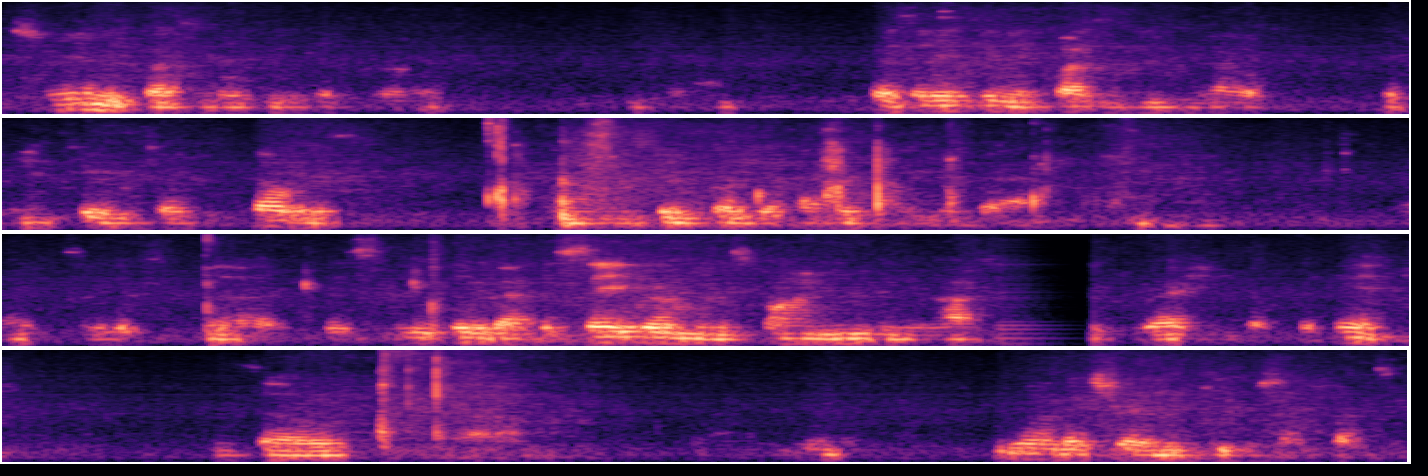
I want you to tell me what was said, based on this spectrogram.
extremely flexible to the hip you can. Because anything that causes you to know the anterior the pelvis um, is going to cause you hyperextend your back. Right? So this, uh, this, you think about the sacrum and the spine moving in opposite directions of the hinge. And so um, you you want to make sure that you keep yourself flexible.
